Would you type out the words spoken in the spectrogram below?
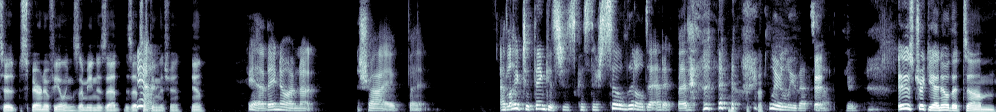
to spare no feelings? I mean, is that is that Yeah. something that you yeah? Yeah, they know I'm not shy, but I'd like to think it's just because there's so little to edit, but clearly that's Eh. not true. It is tricky. I know that um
